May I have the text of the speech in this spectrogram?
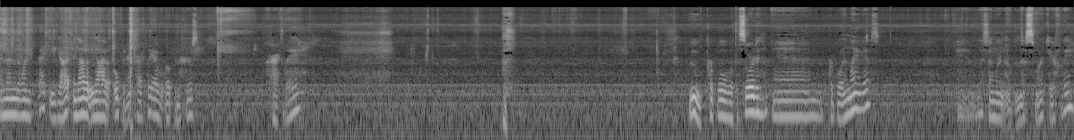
And then the one Becky got. And now that we know how to open it correctly, I will open hers correctly. Ooh, purple with a sword and purple inlay, I guess. And this I'm going to open this more carefully.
